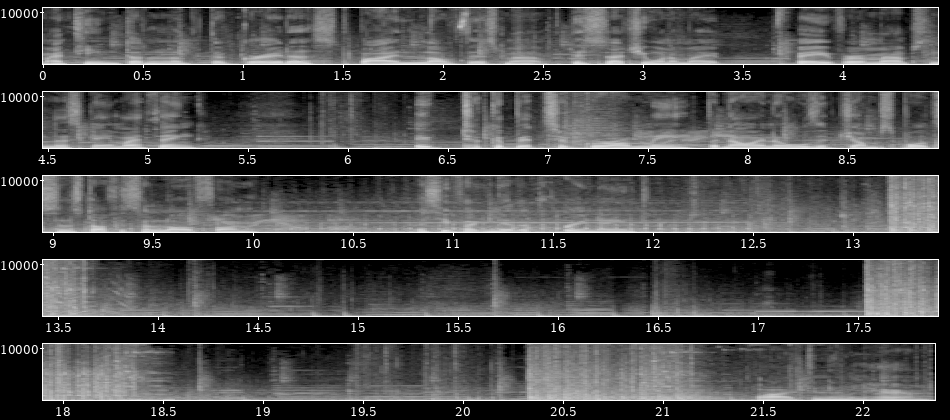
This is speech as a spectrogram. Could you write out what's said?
My team doesn't look the greatest, but I love this map. This is actually one of my favorite maps in this game, I think it took a bit to grow on me, but now I know all the jump spots and stuff. It's a lot of fun. Let's see if I can get the grenade. Wow, I didn't even hear him.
